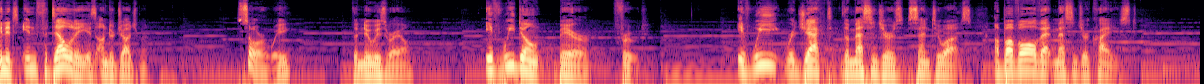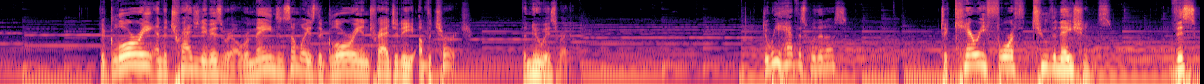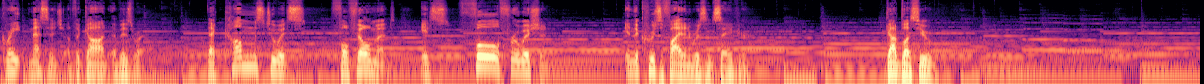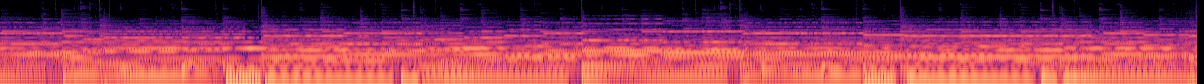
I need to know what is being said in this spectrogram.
in its infidelity is under judgment. So are we, the new Israel. If we don't bear fruit, if we reject the messengers sent to us, above all that messenger Christ, the glory and the tragedy of Israel remains in some ways the glory and tragedy of the church, the new Israel. Do we have this within us? To carry forth to the nations this great message of the God of Israel that comes to its fulfillment, its full fruition in the crucified and risen Savior. God bless you.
